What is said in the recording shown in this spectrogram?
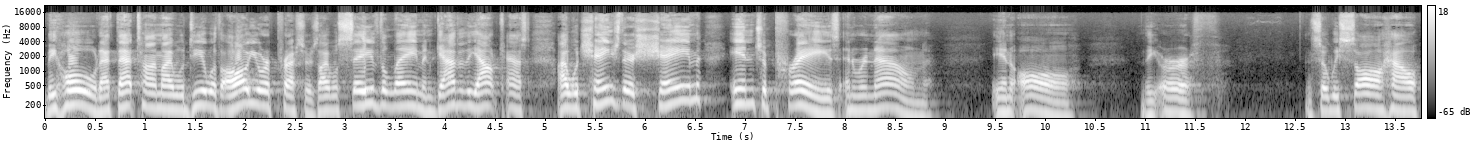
Behold, at that time I will deal with all your oppressors. I will save the lame and gather the outcast. I will change their shame into praise and renown in all the earth. And so we saw how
